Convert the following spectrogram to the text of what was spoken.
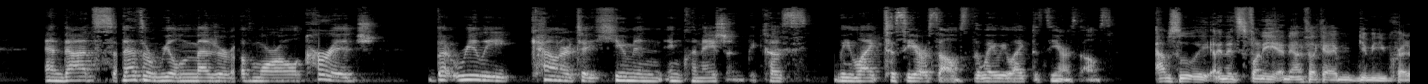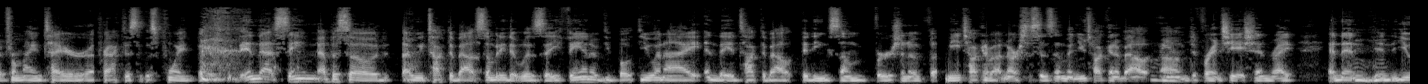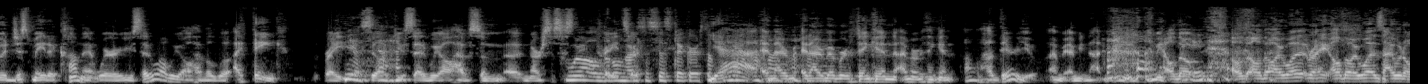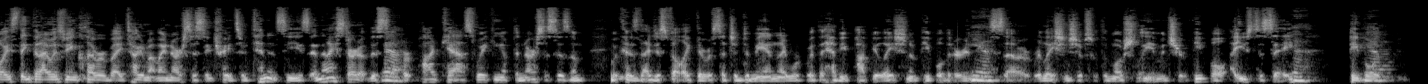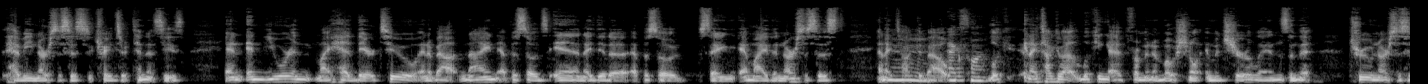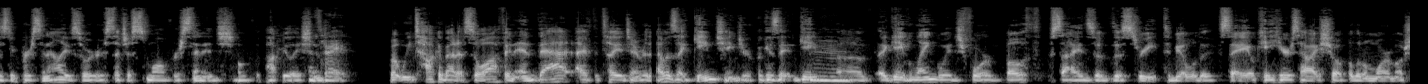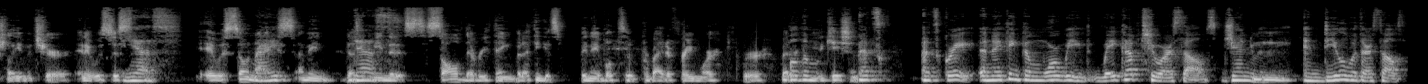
And that's, that's a real measure of moral courage, but really counter to human inclination because we like to see ourselves the way we like to see ourselves. Absolutely. And it's funny. And I feel like I'm giving you credit for my entire uh, practice at this point. But in that same episode, uh, we talked about somebody that was a fan of both you and I, and they had talked about fitting some version of uh, me talking about narcissism and you talking about mm-hmm. um, differentiation, right? And then mm-hmm. and you had just made a comment where you said, well, we all have a little, I think right? Yes, like uh-huh. you said, we all have some uh, narcissistic. We're all a little narcissistic or, or something. Yeah, uh-huh. and I and I remember thinking, I remember thinking, oh, how dare you? I mean, I mean, not me. I mean, although although I was right, although I was, I would always think that I was being clever by talking about my narcissistic traits or tendencies, and then I start up this yeah. separate podcast, waking up the narcissism, because I just felt like there was such a demand. And I work with a heavy population of people that are in yeah. these uh, relationships with emotionally immature people. I used to say. Yeah. People with heavy narcissistic traits or tendencies and and you were in my head there too. And about nine episodes in, I did a episode saying, "Am I the narcissist?" And I mm, talked about excellent. look, and I talked about looking at from an emotional immature lens, and that true narcissistic personality disorder is such a small percentage of the population. That's right. But we talk about it so often, and that I have to tell you, Jennifer, that was a game changer because it gave mm. uh, it gave language for both sides of the street to be able to say, okay, here's how I show up a little more emotionally immature, and it was just yes it was so nice. Right? I mean, it doesn't yes. mean that it's solved everything, but I think it's been able to provide a framework for better well, the, communication. That's that's great. And I think the more we wake up to ourselves genuinely mm-hmm. and deal with ourselves,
